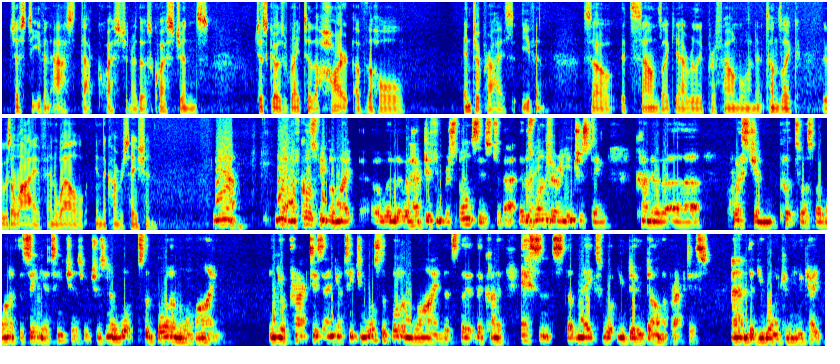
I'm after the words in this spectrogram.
just to even ask that question or those questions just goes right to the heart of the whole enterprise, even. So it sounds like, yeah, a really profound one. It sounds like it was alive and well in the conversation. Yeah, yeah, and of course, people might uh, will, will have different responses to that. There was right. one very interesting kind of uh, question put to us by one of the senior teachers, which was, you know, what's the bottom line in your practice and your teaching? What's the bottom line that's the, the kind of essence that makes what you do Dharma practice and that you want to communicate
